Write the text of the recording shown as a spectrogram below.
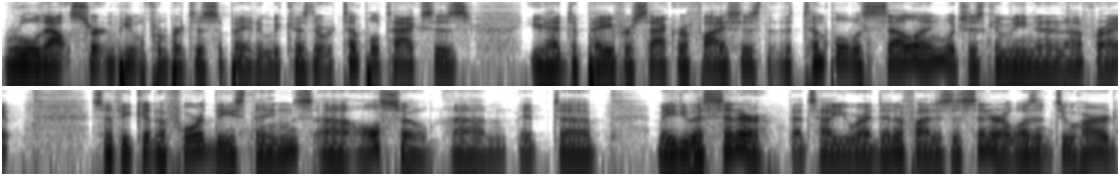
ruled out certain people from participating because there were temple taxes. You had to pay for sacrifices that the temple was selling, which is convenient enough, right? So if you couldn't afford these things, uh, also um, it uh, made you a sinner. That's how you were identified as a sinner. It wasn't too hard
